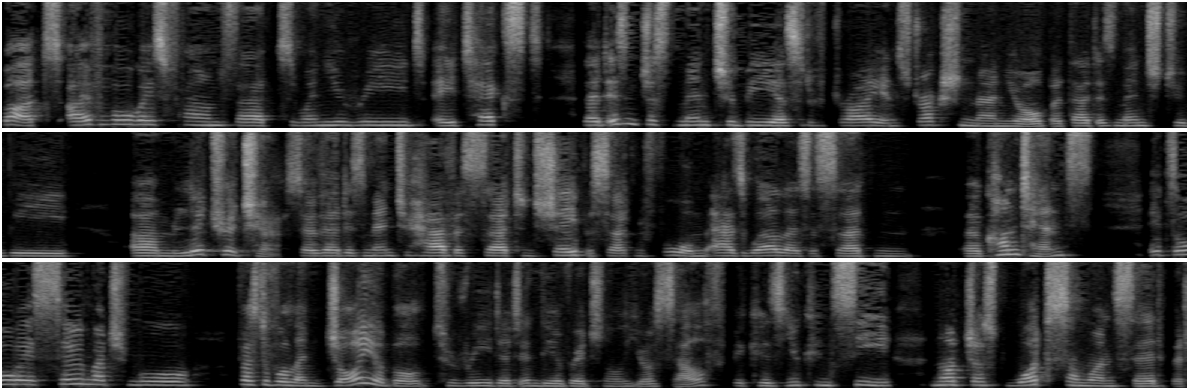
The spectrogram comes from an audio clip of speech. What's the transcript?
But I've always found that when you read a text that isn't just meant to be a sort of dry instruction manual, but that is meant to be um, literature. So that is meant to have a certain shape, a certain form, as well as a certain uh, contents. It's always so much more, first of all, enjoyable to read it in the original yourself because you can see not just what someone said, but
